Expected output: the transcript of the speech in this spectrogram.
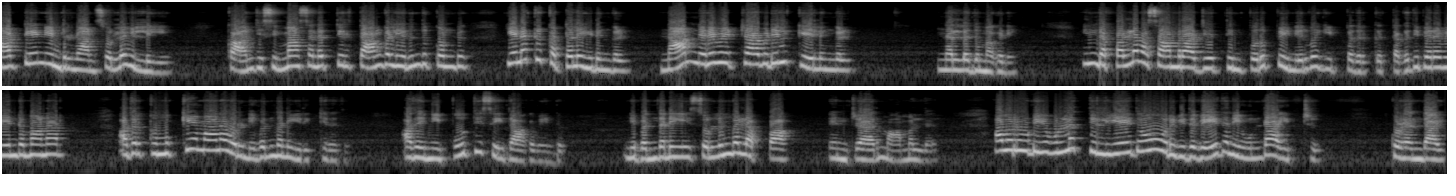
மாட்டேன் என்று நான் சொல்லவில்லையே. காஞ்சி சிம்மாசனத்தில் தாங்கள் இருந்து கொண்டு எனக்கு கட்டளையிடுங்கள் நான் நிறைவேற்றாவிடில் கேளுங்கள். நல்லது மகனே இந்த பல்லவ சாம்ராஜ்யத்தின் பொறுப்பை நிர்வகிப்பதற்கு தகுதி பெற வேண்டுமானால் அதற்கு முக்கியமான ஒரு நிபந்தனை இருக்கிறது. அதை நீ பூர்த்தி செய்தாக வேண்டும். நிபந்தனையை சொல்லுங்கள் அப்பா என்றார் மாமல்லர். அவருடைய உள்ளத்தில் ஏதோ ஒருவித வேதனை உண்டாயிற்று. குழந்தாய்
